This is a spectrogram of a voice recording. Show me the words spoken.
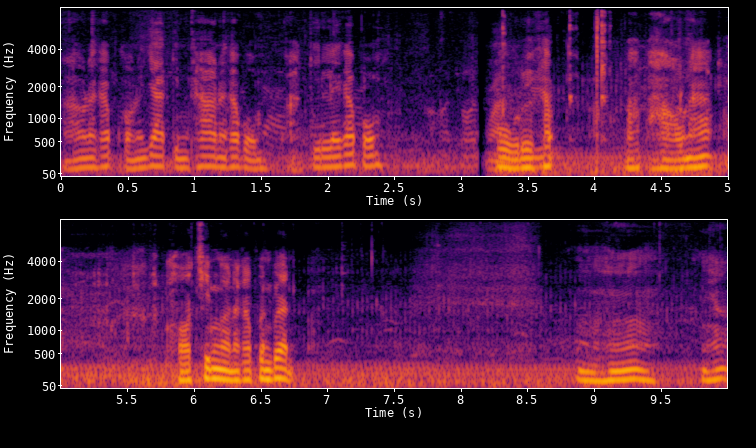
เอานะครับ ขออนุญาตกินข้าวนะครับผมอะกินเลยครับผม โอ้ด้วยครับปลาเผานะฮะขอชิมก่อนนะครับเพื่อนๆอือหือนี่ฮะ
